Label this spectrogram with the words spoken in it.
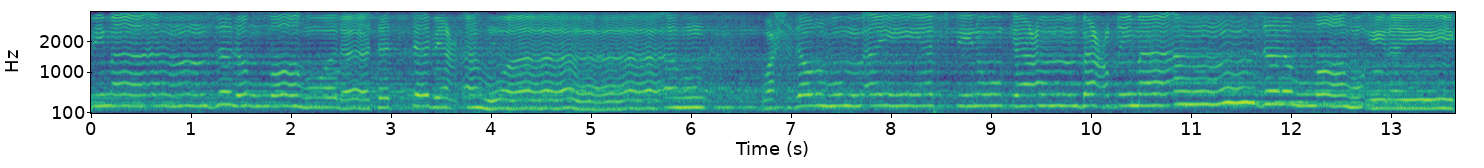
بما أنزل الله ولا تتبع أهواءهم. واحذرهم أن يفتنوك عن بعض ما أنزل الله إليك.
